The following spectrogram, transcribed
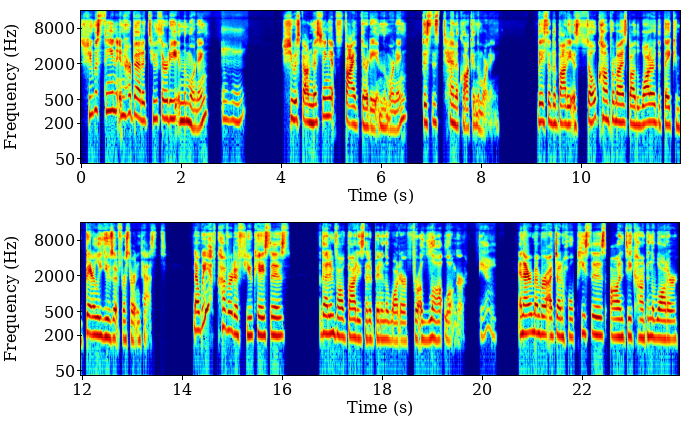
She was seen in her bed at 2:30 in the morning. Mm-hmm. She was found missing at 5:30 in the morning. This is 10 o'clock in the morning. They said the body is so compromised by the water that they can barely use it for certain tests. Now, we have covered a few cases that involve bodies that have been in the water for a lot longer. Yeah. And I remember I've done whole pieces on decomp in the water.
